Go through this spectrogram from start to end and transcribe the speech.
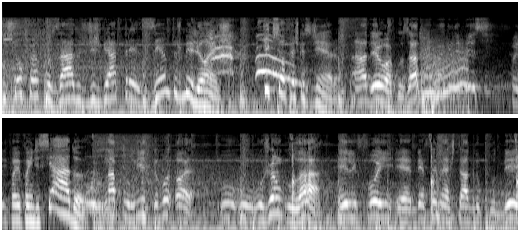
O senhor foi acusado de desviar 300 milhões. O que, que o senhor fez com esse dinheiro? Ah, deu acusado? Ele disse. Foi, foi, foi indiciado. Na política, vou- olha, o, o- o João Goulart, ele foi é, defenestrado do poder,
